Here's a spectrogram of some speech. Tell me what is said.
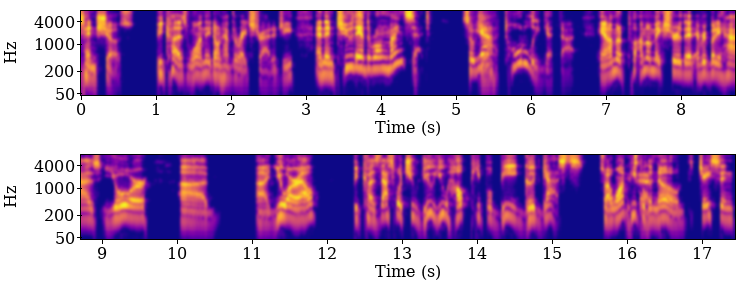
10 shows because one, they don't have the right strategy, and then two, they have the wrong mindset. So yeah, Yeah. totally get that. And I'm gonna put I'm gonna make sure that everybody has your uh, uh, URL because that's what you do. You help people be good guests. So I want people to know Jason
